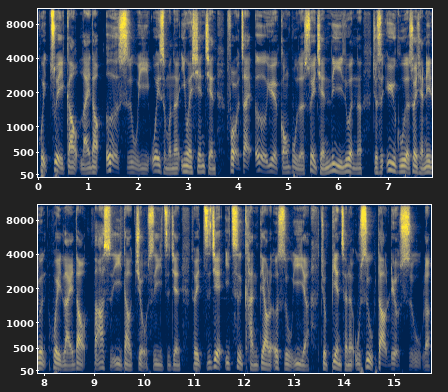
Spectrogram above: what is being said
会最高来到二十五亿。为什么呢？因为先前 Ford 在二月公布的税前利润呢，就是预估的税前利润会来到八十亿到九十亿之间，所以直接一次砍掉了二十五亿啊。就变成了五十五到六十五了。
